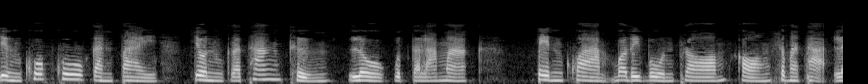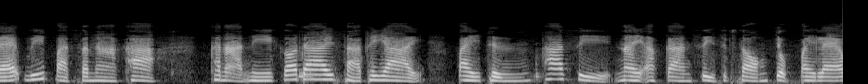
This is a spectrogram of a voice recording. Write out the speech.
จึงควบคู่กันไป จนกระทั่งถึงโลกุตละมรรค เป็นความบริบูรณ์พร้อมของสมถะและวิปัสสนาค่ะ ขณะนี้ก็ได้สาธยายไปถึงท่าสี่ในอาการ 42 จบไปแล้ว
